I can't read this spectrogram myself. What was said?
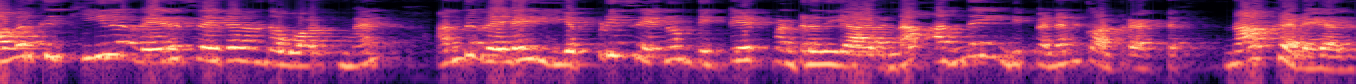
அவருக்கு கீழே வேலை செய்யற அந்த ஒர்க்மேன் அந்த வேலையை எப்படி செய்யணும் டிக்டேட் பண்றது யாருன்னா அந்த இண்டிபெண்டன்ட் கான்ட்ராக்டர் நான் கிடையாது.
